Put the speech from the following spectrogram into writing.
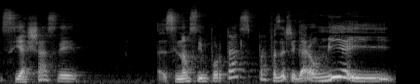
se achasse, se não se importasse, para fazer chegar ao Mia e,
